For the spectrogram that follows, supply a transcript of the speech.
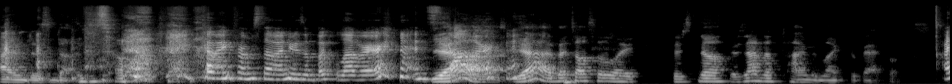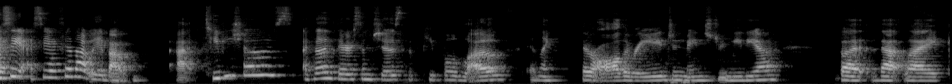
I'm just done. So Coming from someone who's a book lover and yeah, scholar. yeah, that's also like there's no there's not enough time in life for bad books. I see. I see. I feel that way about uh, TV shows. I feel like there are some shows that people love and like they're all the rage in mainstream media, but that like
